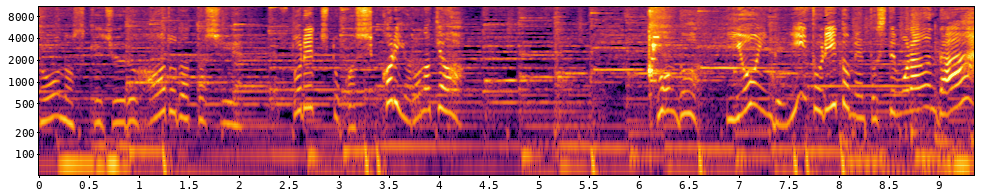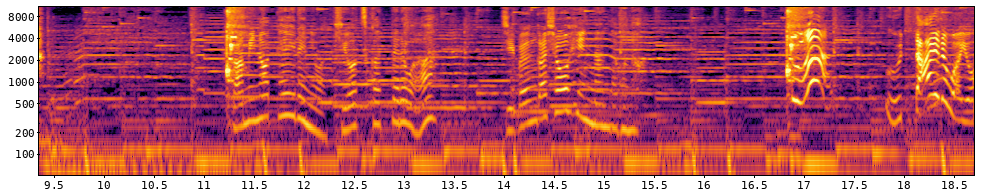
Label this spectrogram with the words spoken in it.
今日のスケジュールハードだったしストレッチとかしっかりやらなきゃ今度美容院でいいトリートメントしてもらうんだ。髪の手入れには気を使ってるわ。自分が商品なんだもの。うわ訴えるわよ。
